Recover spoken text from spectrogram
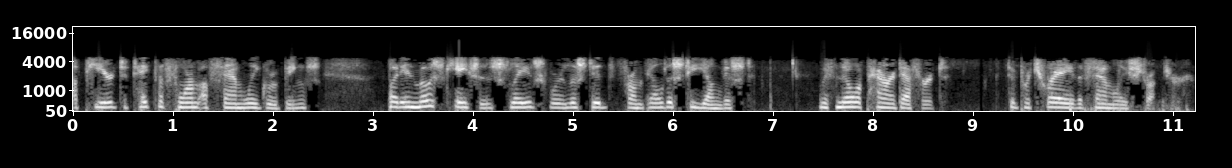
appeared to take the form of family groupings, but in most cases slaves were listed from eldest to youngest with no apparent effort to portray the family structure.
